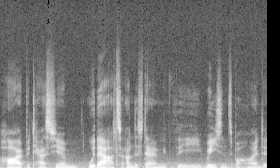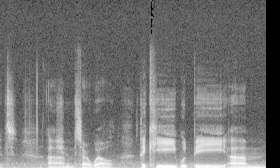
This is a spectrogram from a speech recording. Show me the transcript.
high potassium without understanding the reasons behind it um, Sure. so well. The key would be um,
